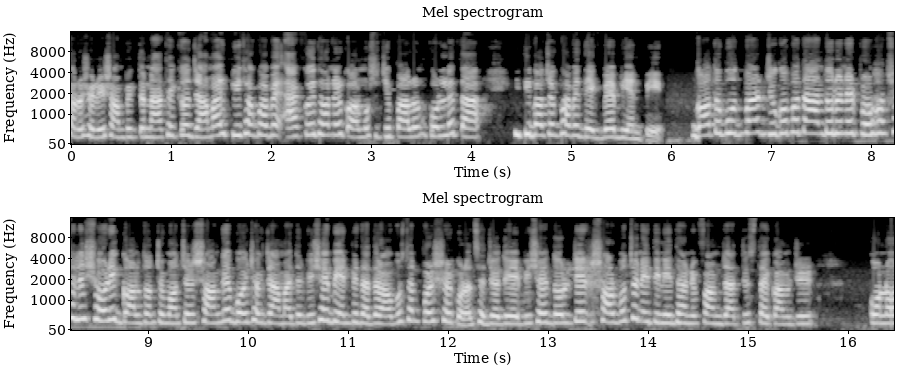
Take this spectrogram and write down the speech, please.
সরাসরি সম্পৃক্ত না থেকেও জামায়াত পৃথকভাবে একই ধরনের কর্মসূচি পালন করলে তা ইতিবাচকভাবে দেখবে বিএনপি। গত বুধবার যুগপৎ আন্দোলনের প্রভাবশালী শরিক গণতন্ত্র মঞ্চের সঙ্গে বৈঠক জামায়াতের বিষয়ে বিএনপি তাদের অবস্থান পরিষ্কার করেছে, যদিও এই বিষয়ে দলটির সর্বোচ্চ নীতি নির্ধারণী ফর্ম জাতীয় স্থায়ী কমিটির কোনো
